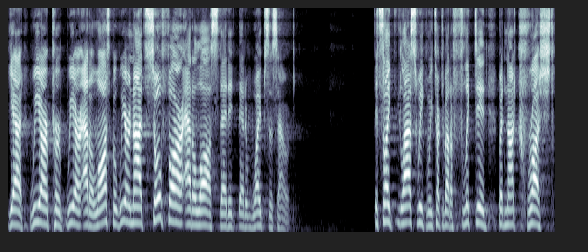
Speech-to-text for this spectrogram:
yeah, we are per, we are at a loss, but we are not so far at a loss that it that it wipes us out. It's like last week when we talked about afflicted but not crushed.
